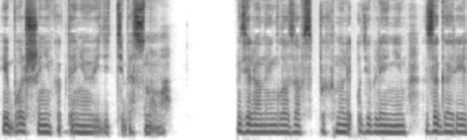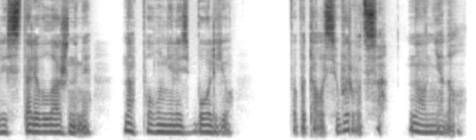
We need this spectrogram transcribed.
и больше никогда не увидеть тебя снова. Зеленые глаза вспыхнули удивлением, загорелись, стали влажными, наполнились болью. Попыталась вырваться, но он не дал.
